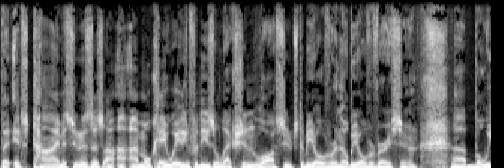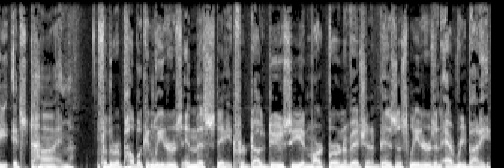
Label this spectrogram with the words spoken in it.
but it's time. As soon as this, I, am okay waiting for these election lawsuits to be over, and they'll be over very soon. Uh, but we, it's time for the Republican leaders in this state, for Doug Ducey and Mark Brnovich and business leaders and everybody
